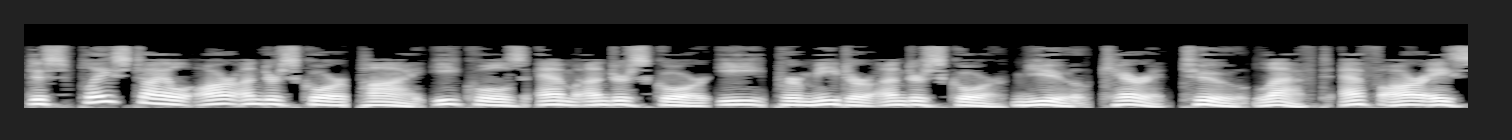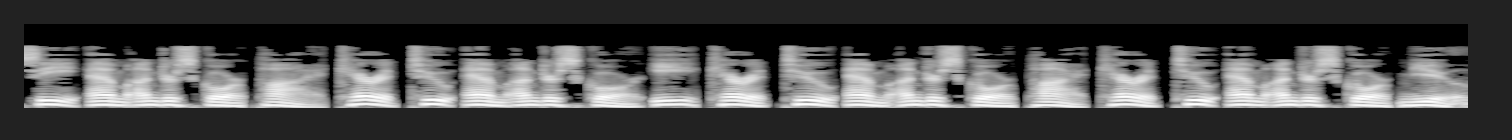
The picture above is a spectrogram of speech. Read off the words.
Display style r underscore pi equals m underscore e per meter underscore mu caret two left frac m underscore pi caret two m underscore e caret two m underscore pi caret two m underscore mu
